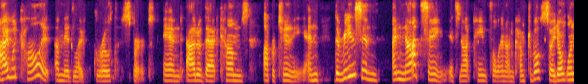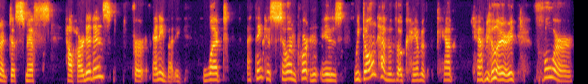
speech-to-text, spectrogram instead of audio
I would call it a midlife growth spurt. And out of that comes opportunity. And the reason I'm not saying it's not painful and uncomfortable, so I don't want to dismiss how hard it is for anybody. What I think is so important is we don't have a vocabulary for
